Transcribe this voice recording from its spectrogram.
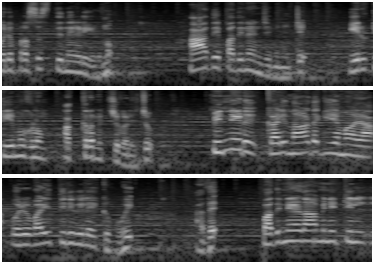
ഒരു പ്രശസ്തി നേടിയിരുന്നു. ആദ്യ പതിനഞ്ച് മിനിറ്റ്. ഇരു ടീമുകളും ആക്രമിച്ചു കളിച്ചു. പിന്നീട് കളി നാടകീയമായ ഒരു വഴിത്തിരിവിലേക്ക് പോയി. പതിനേഴാം മിനിറ്റിൽ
